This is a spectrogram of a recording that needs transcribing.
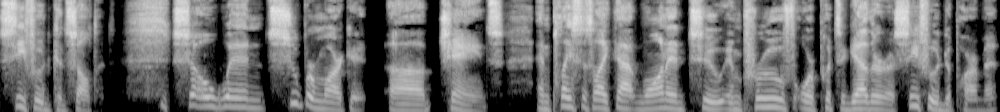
seafood consultant. So when supermarket uh, chains and places like that wanted to improve or put together a seafood department,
